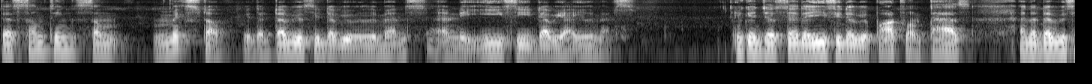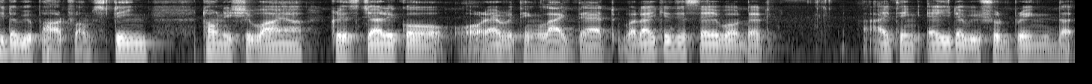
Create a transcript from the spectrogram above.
there's something some mixed up with the WCW elements and the ECW elements. You can just say the ECW part from Taz and the WCW part from Sting Tony Schiavone Chris Jericho or everything like that. But I can just say about that. I think AEW should bring the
